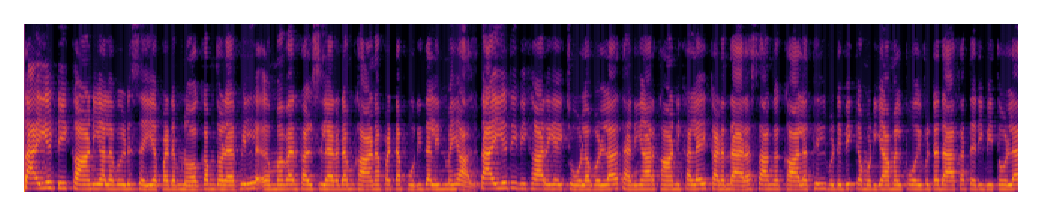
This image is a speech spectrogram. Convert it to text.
தையிட்டி காணி அளவீடு செய்யப்படும் நோக்கம் தொடர்பில் எம்மவர்கள் சிலரிடம் காணப்பட்ட புரிதலின்மையால் தையிட்டி விகாரையை சூழவுள்ள தனியார் காணிகளை கடந்த அரசாங்க காலத்தில் விடுவிக்க முடியாமல் போய்விட்டதாக தெரிவித்துள்ள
